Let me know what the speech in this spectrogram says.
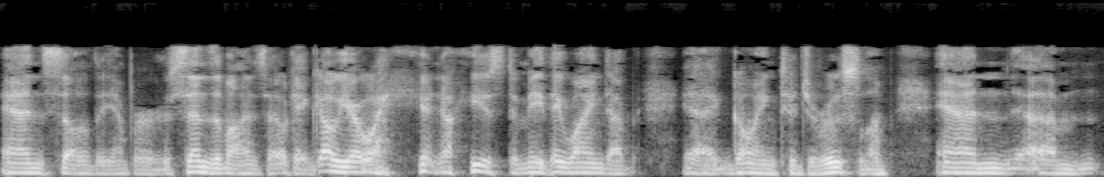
And so the emperor sends them on and says, okay, go your way. You're no use to me. They wind up uh, going to Jerusalem and, um,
